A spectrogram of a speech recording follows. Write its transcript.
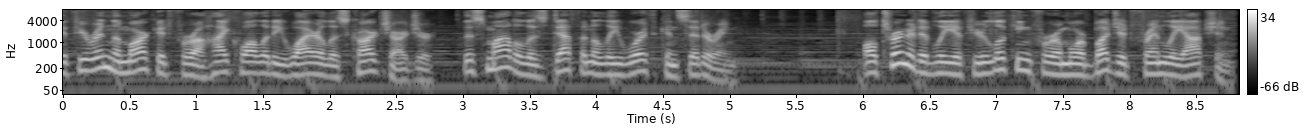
If you're in the market for a high quality wireless car charger, this model is definitely worth considering. Alternatively, if you're looking for a more budget friendly option,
